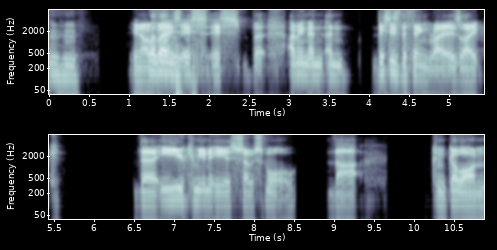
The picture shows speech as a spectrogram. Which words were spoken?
Mm-hmm. you know, But but, it's, it's it's but I mean, and and this is the thing, right? Is like the EU community is so small that can go on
